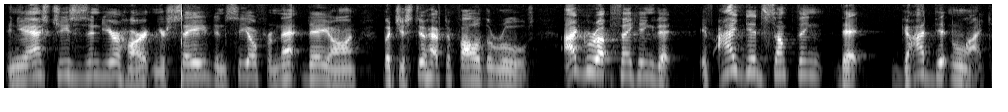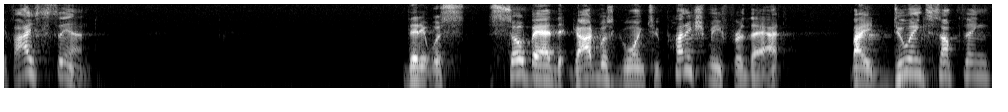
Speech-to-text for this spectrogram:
And you ask Jesus into your heart, and you're saved and sealed from that day on, but you still have to follow the rules. I grew up thinking that if I did something that God didn't like, if I sinned, that it was so bad that God was going to punish me for that by doing something,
